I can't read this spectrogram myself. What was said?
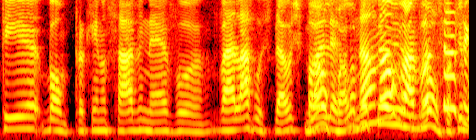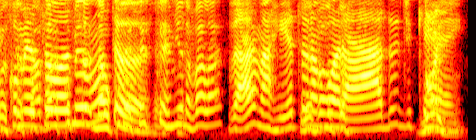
ter. Bom, pra quem não sabe, né? Vou... Vai lá, Russo, dá o spoiler. Não, fala não, você não, aí. vai Não, você. porque Você você começou fala- o assunto. Não, porque você termina, vai lá. Vai, Marreta, Levanta. namorado de quem? Noivo?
